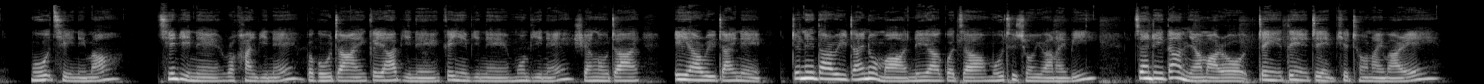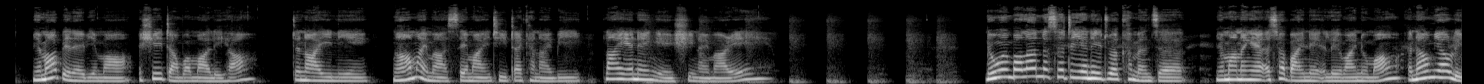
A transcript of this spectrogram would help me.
။မိုးအခြေအနေမှာချင်းပြည်နယ်ရခိုင်ပြည်နယ်ပဲခူးတိုင်းကယားပြည်နယ်ကရင်ပြည်နယ်မွန်ပြည်နယ်ရန်ကုန်တိုင်းအေရီတိုင်းနဲ့တနင်္သာရီတိုင်းတို့မှာနေရာကွက်ကြားမိုးထချုံရွာနိုင်ပြီး ကြံဒေသများမှာတော့တိမ်အထင်အထင်ဖြစ်ထွန်းနိုင်ပါတယ်။မြမပင်လယ်ပြင်မှာအရှိတောင်ဘက်မှလေဟာတနအီလရင်9မိုင်မှ10မိုင်အထိတိုက်ခတ်နိုင်ပြီးလှိုင်းအနေငယ်ရှိနိုင်ပါတယ်။နိုဝင်ဘာလ22ရက်နေ့အတွက်ခန့်မှန်းချက်မြန်မာနိုင်ငံအချက်ပိုင်းနဲ့အလဲပိုင်းတို့မှာအနောက်မြောက်လေ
